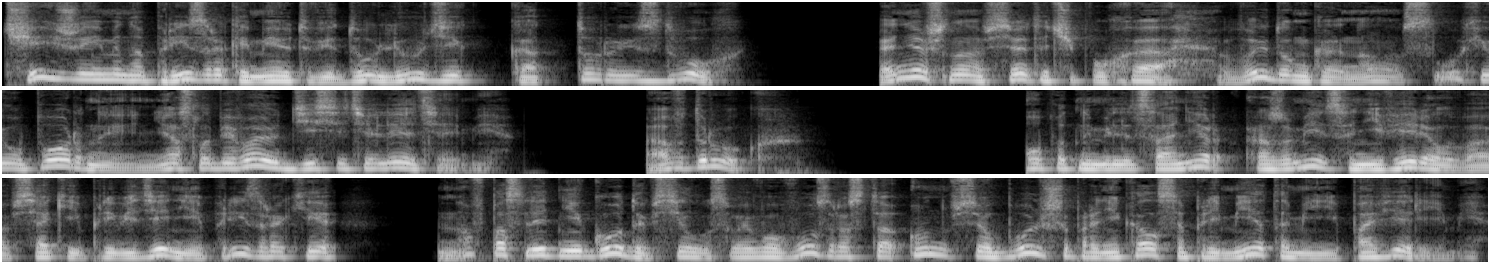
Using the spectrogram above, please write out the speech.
Чей же именно призрак имеют в виду люди, которые из двух? Конечно, все это чепуха, выдумка, но слухи упорные, не ослабевают десятилетиями. А вдруг? Опытный милиционер, разумеется, не верил во всякие привидения и призраки, но в последние годы, в силу своего возраста, он все больше проникался приметами и поверьями.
